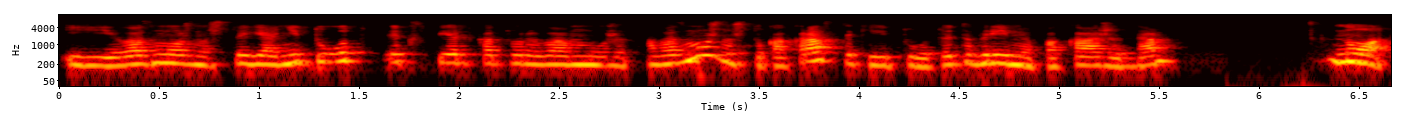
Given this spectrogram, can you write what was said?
и возможно, что я не тот эксперт, который вам нужен, а возможно, что как раз-таки и тот. Это время покажет, да. Но,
